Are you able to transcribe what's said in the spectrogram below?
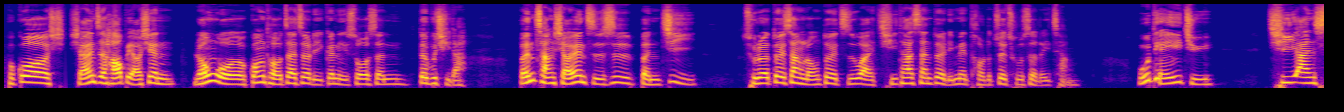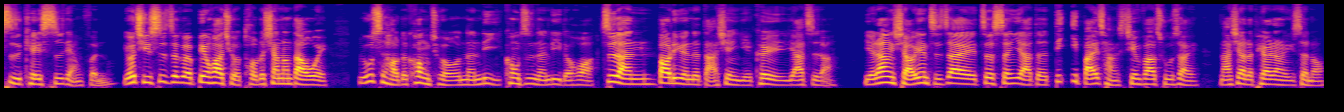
不过小燕子好表现，容我光头在这里跟你说声对不起啦。本场小燕子是本季除了对上龙队之外，其他三队里面投的最出色的一场。五点一局，七安四 K 失两分，尤其是这个变化球投的相当到位。如此好的控球能力、控制能力的话，自然暴力员的打线也可以压制啦，也让小燕子在这生涯的第一百场先发出赛拿下了漂亮的一胜哦。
